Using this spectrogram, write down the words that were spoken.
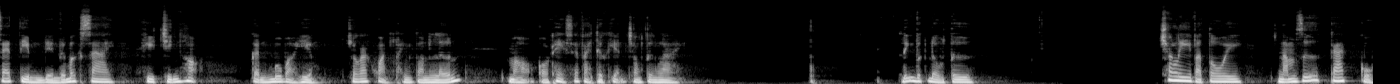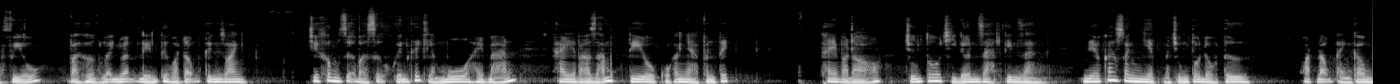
sẽ tìm đến với Berkshire khi chính họ cần mua bảo hiểm cho các khoản thanh toán lớn mà họ có thể sẽ phải thực hiện trong tương lai. Lĩnh vực đầu tư Charlie và tôi nắm giữ các cổ phiếu và hưởng lợi nhuận đến từ hoạt động kinh doanh, chứ không dựa vào sự khuyến khích là mua hay bán hay vào giá mục tiêu của các nhà phân tích. Thay vào đó, chúng tôi chỉ đơn giản tin rằng nếu các doanh nghiệp mà chúng tôi đầu tư hoạt động thành công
